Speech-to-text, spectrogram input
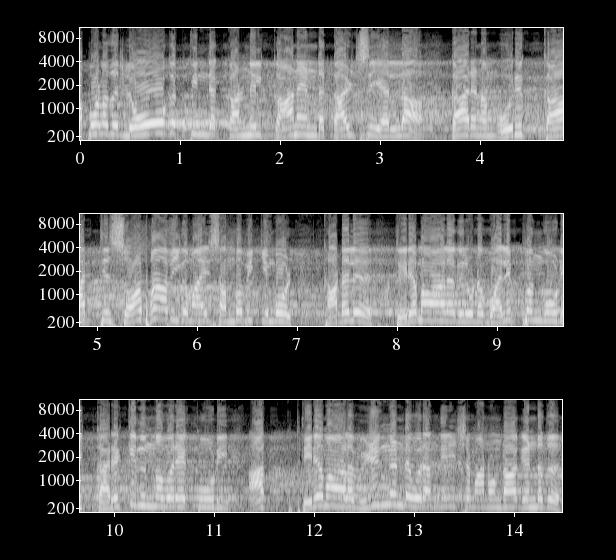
അപ്പോൾ അത് ലോകത്തിന്റെ കണ്ണിൽ കാണേണ്ട കാഴ്ചയല്ല. കാരണം ഒരു കാറ്റ് സ്വാഭാവികമായി സംഭവിക്കുമ്പോൾ കടൽ തിരമാലകളുടെ വലിപ്പം കൂടി കരക്കി നിന്നവരെ കൂടി ആ തിരമാല വിഴുങ്ങേണ്ട ഒരു അന്തരീക്ഷമാണ് ഉണ്ടാകേണ്ടത്.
